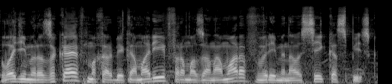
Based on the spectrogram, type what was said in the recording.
Владимир Розакаев, Махарбек Амариев, Рамазан Амаров. Время новостей Каспийск.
